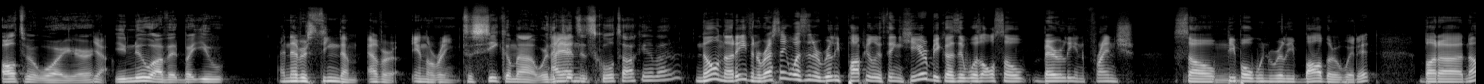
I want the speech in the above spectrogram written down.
Ultimate Warrior. Yeah. You knew of it, but you I never seen them ever in the ring. to seek them out. Were the I kids hadn't- at school talking about it? No, not even. Wrestling wasn't a really popular thing here because it was also barely in French, so hmm. people wouldn't really bother with it. But uh, no,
